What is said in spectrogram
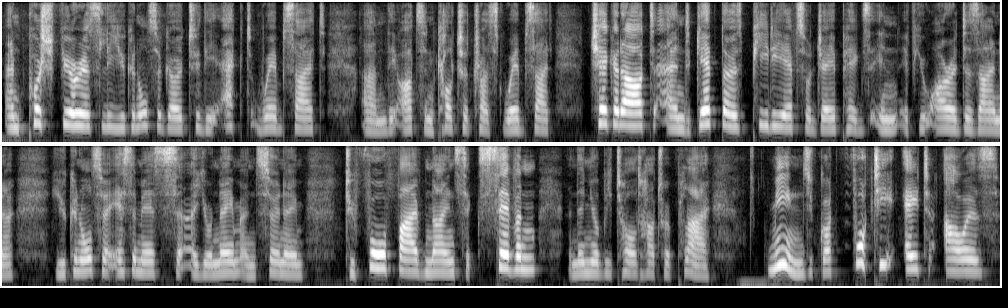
and push furiously. You can also go to the ACT website, um, the Arts and Culture Trust website. Check it out and get those PDFs or JPEGs in if you are a designer. You can also SMS uh, your name and surname to 45967, and then you'll be told how to apply. It means you've got 48 hours,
